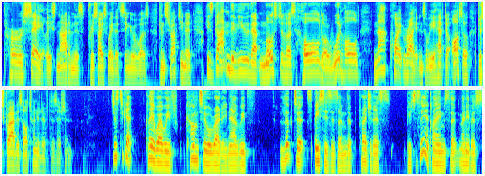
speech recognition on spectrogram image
per se, at least not in this precise way that Singer was constructing it. He's gotten the view that most of us hold or would hold not quite right. And so we have to also describe this alternative position. Just to get clear where we've come to already, now we've looked at speciesism, the prejudice Peter Singer claims that many of us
